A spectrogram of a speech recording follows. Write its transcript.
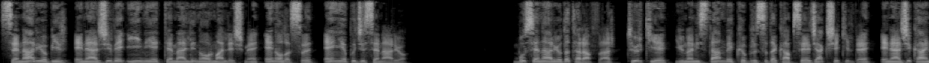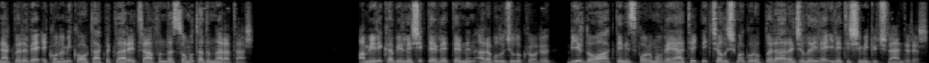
Senaryo 1, enerji ve iyi niyet temelli normalleşme, en olası, en yapıcı senaryo. Bu senaryoda taraflar, Türkiye, Yunanistan ve Kıbrıs'ı da kapsayacak şekilde, enerji kaynakları ve ekonomik ortaklıklar etrafında somut adımlar atar. Amerika Birleşik Devletleri'nin arabuluculuk rolü, bir Doğu Akdeniz Forumu veya teknik çalışma grupları aracılığıyla iletişimi güçlendirir.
